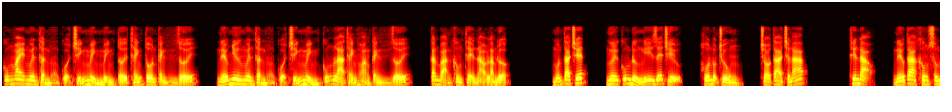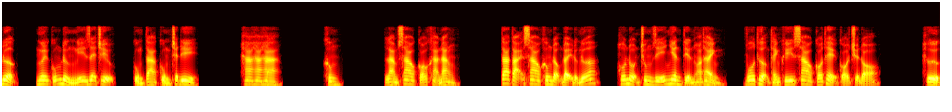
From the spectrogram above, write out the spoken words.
cũng may nguyên thần của chính mình mình tới thánh tôn cảnh giới, nếu như nguyên thần của chính mình cũng là thánh hoàng cảnh giới, căn bản không thể nào làm được. Muốn ta chết, ngươi cũng đừng nghĩ dễ chịu, hỗn độn trùng, cho ta chấn áp. Thiên đạo, nếu ta không sống được, ngươi cũng đừng nghĩ dễ chịu, cùng ta cùng chết đi. Ha ha ha. Không. Làm sao có khả năng? Ta tại sao không động đậy được nữa, hôn độn trung dĩ nhiên tiến hóa thành, vô thượng thánh khí sao có thể có chuyện đó? Hừ.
